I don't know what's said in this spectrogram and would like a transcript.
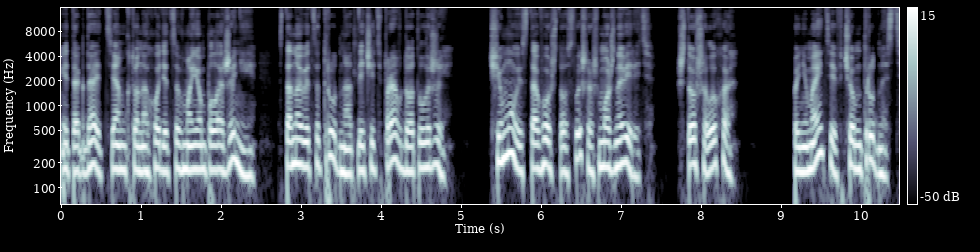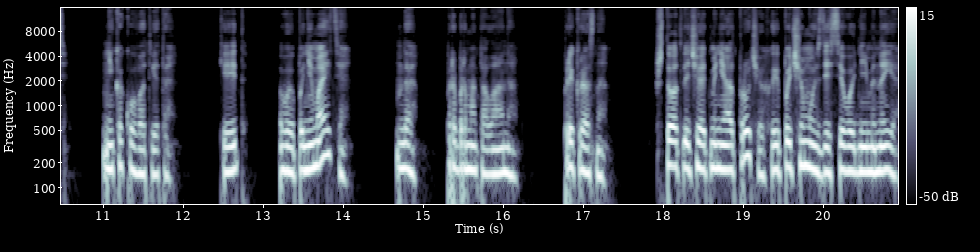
И тогда тем, кто находится в моем положении, становится трудно отличить правду от лжи. Чему из того, что слышишь, можно верить? Что шелуха? Понимаете, в чем трудность? Никакого ответа. Кейт, вы понимаете? Да, пробормотала она. Прекрасно. Что отличает меня от прочих и почему здесь сегодня именно я?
